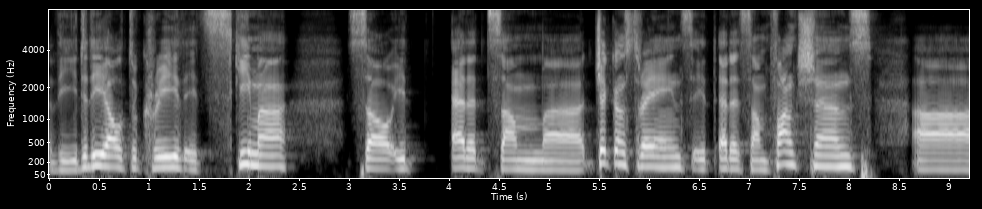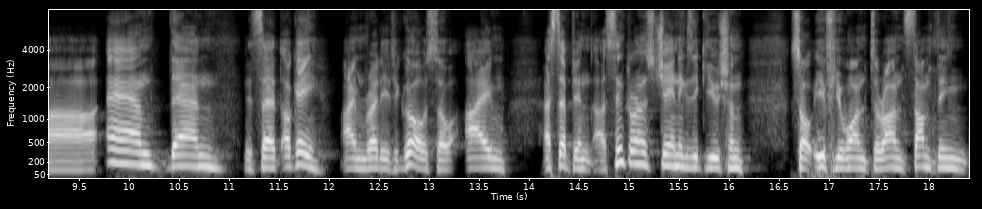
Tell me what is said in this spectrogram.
the DDL to create its schema. So it added some uh, check constraints, it added some functions, uh, and then it said, okay, I'm ready to go. So I'm accepting asynchronous chain execution. So if you want to run something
